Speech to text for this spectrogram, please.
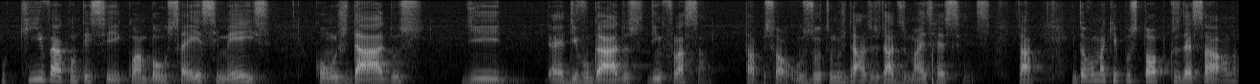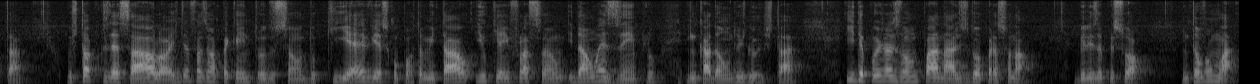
o que vai acontecer com a Bolsa esse mês com os dados de, é, divulgados de inflação. Tá, pessoal? Os últimos dados, os dados mais recentes. Tá? Então, vamos aqui para os tópicos dessa aula. Tá? Nos tópicos dessa aula, a gente vai fazer uma pequena introdução do que é viés comportamental e o que é inflação e dar um exemplo em cada um dos dois. Tá? E depois nós vamos para a análise do operacional. Beleza, pessoal? Então vamos lá.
